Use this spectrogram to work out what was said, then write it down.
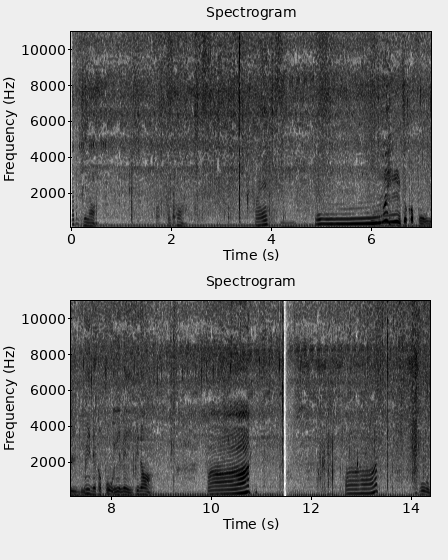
อ๊อดพี่น้องตะทองไปอุ้ยอุ้ยก็กระปูอีหลีมีในกระปุกเอเล่พี่น้องปัดปัดโอ้ย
